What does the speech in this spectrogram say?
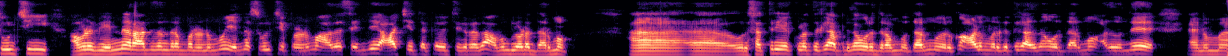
சூழ்ச்சி அவனுக்கு என்ன ராஜதந்திரம் பண்ணணுமோ என்ன சூழ்ச்சி பண்ணணுமோ அதை செஞ்சு ஆட்சியை தக்க வச்சுக்கிறது அவங்களோட தர்மம். ஒரு சத்திரிய குலத்துக்கு அப்படிதான் ஒரு தர்மம் தர்மம் இருக்கும். ஆளும் வர்க்கத்துக்கு அதுதான் ஒரு தர்மம். அது வந்து நம்ம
